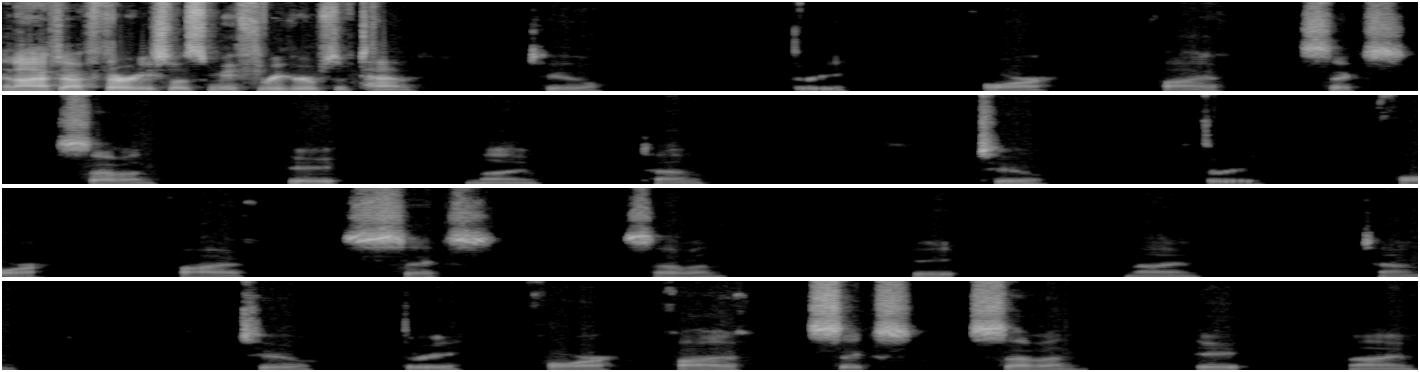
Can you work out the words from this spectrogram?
And I have to have 30, so it's going to be three groups of 10. Two, three, four, five, six, seven, eight, nine, ten. Two, three, four, five, six, seven, eight, nine, 10, 2, 3, 4, 5, 6, 7, 8, 9,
